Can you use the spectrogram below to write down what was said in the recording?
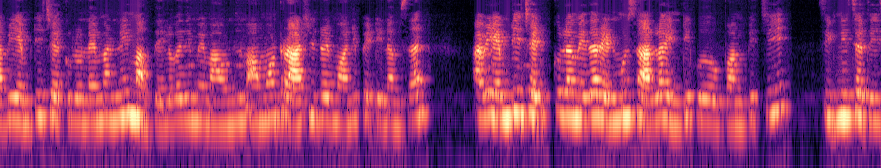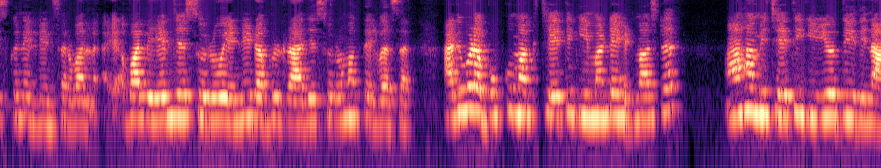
అవి ఎంటీ చెక్కులు ఉన్నాయని మాకు తెలియదు మేము అమౌంట్ రాసినరేమో అని పెట్టినాం సార్. అవి ఎంటీ చెక్కుల మీద రెండు మూడు సార్లు ఇంటికి పంపించి సిగ్నేచర్ తీసుకుని వెళ్ళింది సార్. వాళ్ళు వాళ్ళు ఏం చేస్తుర్రు ఎన్ని డబ్బులు డ్రా చేస్తుర్రో మాకు తెలియదు సార్. అది కూడా బుక్ మాకు చేతికి ఇవ్వమంటే హెడ్ మాస్టర్ ఆహా మీ చేతికి ఇవ్వద్దు ఇది నా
